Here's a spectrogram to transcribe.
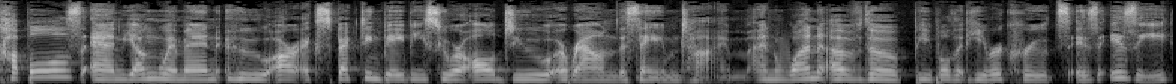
couples and young women who are expecting babies who are all due around the same time. And one of the people that he recruits is Izzy,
